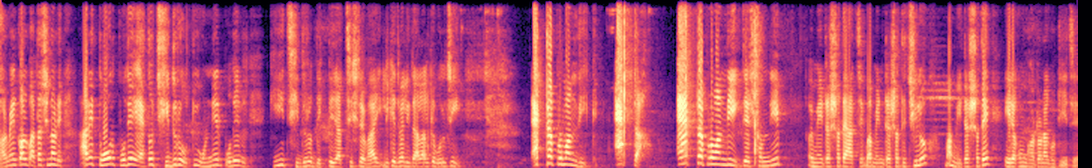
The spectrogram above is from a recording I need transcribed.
ধর্মের কল বাতাসে নড়ে। আরে তোর পোদে এত ছিদ্র, তুই অন্যের পদের কি ছিদ্র দেখতে যাচ্ছিস রে ভাই? লিখেজ বালি দালালকে বলছি। একটা প্রমাণ দিক, একটা একটা প্রমাণ দিক যে সন্দীপ ওই মেয়েটার সাথে আছে বা মেয়েটার সাথে ছিল বা মেয়েটার সাথে এরকম ঘটনা ঘটিয়েছে।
